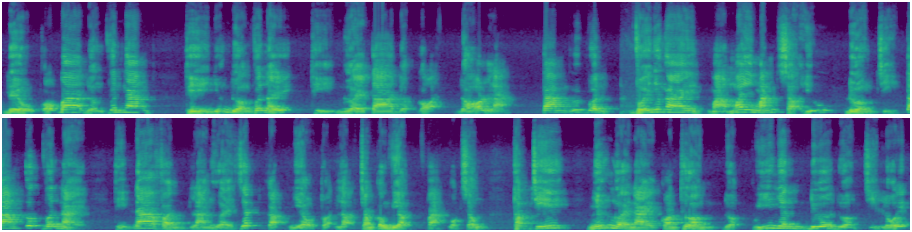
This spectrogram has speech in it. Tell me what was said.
đều có ba đường vân ngang thì những đường vân ấy thì người ta được gọi đó là tam ước vân. Với những ai mà may mắn sở hữu đường chỉ tam ước vân này thì đa phần là người rất gặp nhiều thuận lợi trong công việc và cuộc sống. Thậm chí những người này còn thường được quý nhân đưa đường chỉ lối,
